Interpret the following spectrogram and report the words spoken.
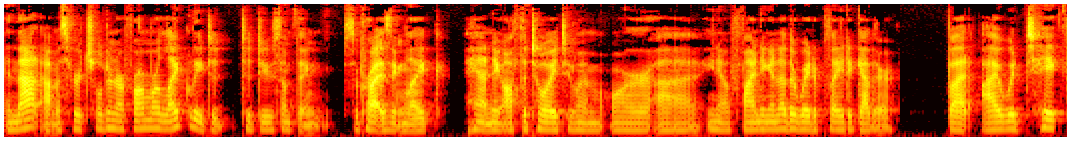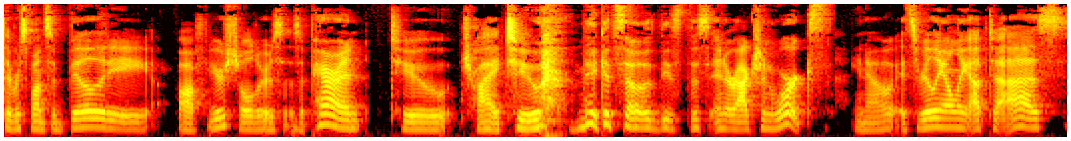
in that atmosphere, children are far more likely to to do something surprising like handing off the toy to him or uh, you know finding another way to play together. But I would take the responsibility off your shoulders as a parent to try to make it so this this interaction works. You know, it's really only up to us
